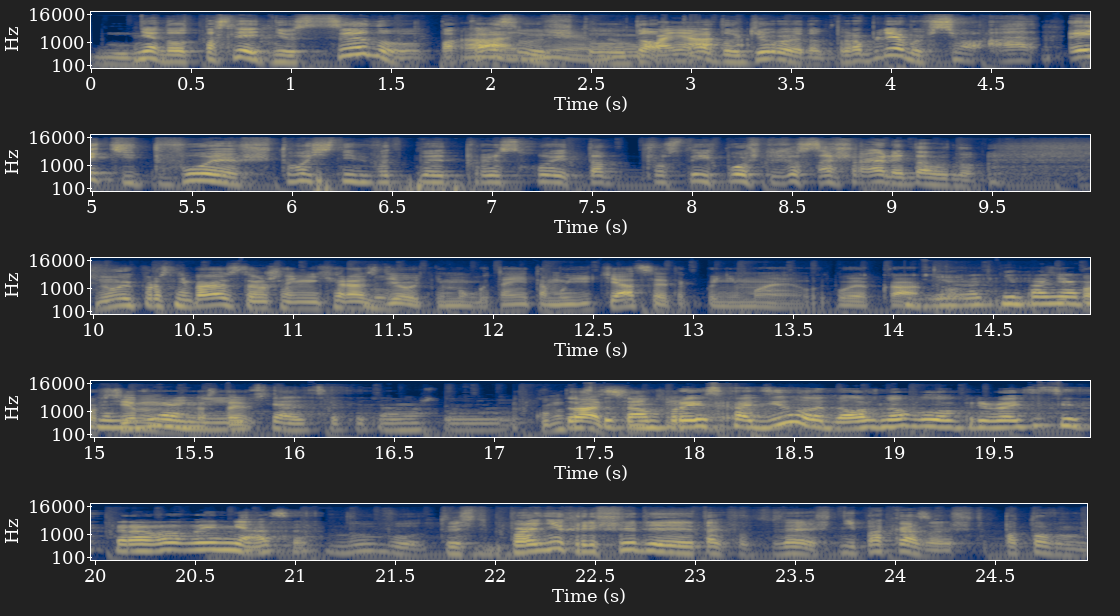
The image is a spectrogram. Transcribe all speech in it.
Не, ну вот последнюю сцену показывают, а, не, что ну, да, понятно. у героя там проблемы, все, а эти двое, что с ними вот происходит? Там просто их, может, уже сожрали давно. Ну, их просто не показывают, потому что они ни хера сделать не могут. Они там уютятся, я так понимаю. Ой, как. Мне вот непонятно, типа, всем где они настав... ютятся, потому что то, что там происходило, должно было превратить их в кровавое мясо. Ну вот, то есть про них решили, так вот, знаешь, не показывать, что потом...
